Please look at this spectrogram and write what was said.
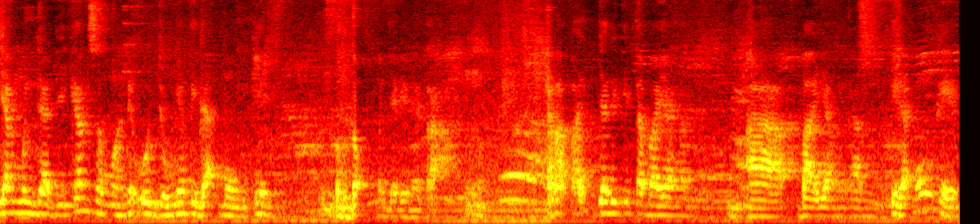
yang menjadikan semua ini ujungnya tidak mungkin untuk menjadi netral. Kenapa? Jadi kita bayangkan uh, bayangkan tidak mungkin.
